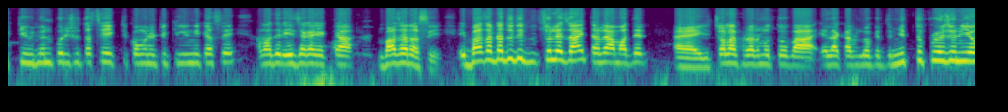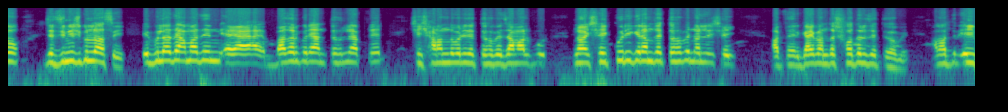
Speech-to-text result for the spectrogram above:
একটি ইউনিয়ন পরিষদ আছে, একটি কমিউনিটি ক্লিনিক আছে, আমাদের এই জায়গায় একটা বাজার আছে। এই বাজারটা যদি চলে যায়, তাহলে আমাদের চলাফেরার মতো বা এলাকার লোকের যে নিত্য প্রয়োজনীয় যে জিনিসগুলো আছে, এগুলাতে আমাদের বাজার করে আনতে হলে আপনার সেই সানন্দবাড়ি যেতে হবে, জামালপুর, নয় সেই কুড়িগ্রাম যেতে হবে নাহলে সেই আপনার গাইবান্ধা সদরে যেতে হবে। আমাদের এই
